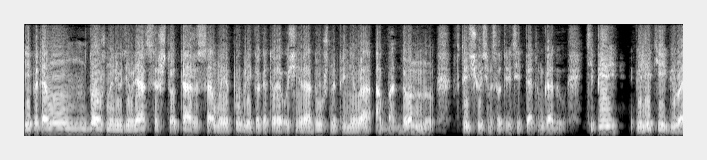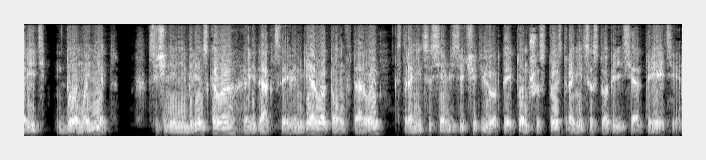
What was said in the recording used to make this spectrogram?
И потому должно ли удивляться, что та же самая публика, которая очень радушно приняла Абадонну в 1835 году, теперь велит ей говорить «дома нет». Сочинение Белинского, редакция Венгерова, том 2, страница 74, том 6, страница 153.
